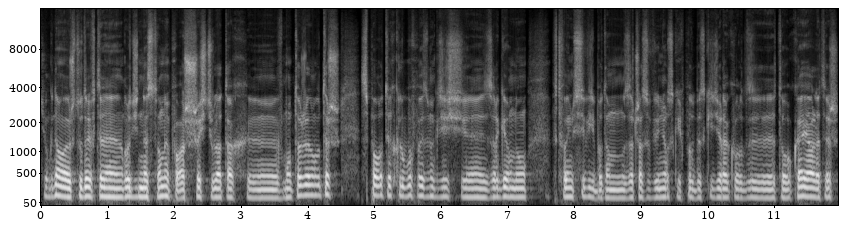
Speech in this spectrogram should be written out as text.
Ciągnęło już tutaj w te rodzinne strony po aż 6 latach e, w motorze, no bo też sporo tych klubów powiedzmy gdzieś e, z regionu w Twoim CV, bo tam za czasów juniorskich pod Beskidzie rekord e, to ok, ale też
